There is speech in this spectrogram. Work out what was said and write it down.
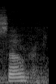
Yourself.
